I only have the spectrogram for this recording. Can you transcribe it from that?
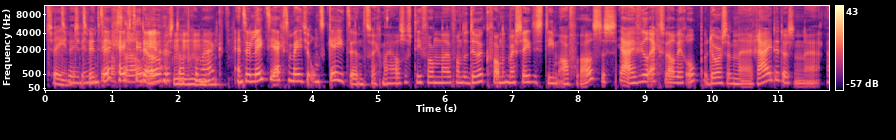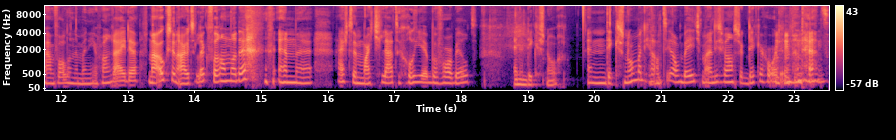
22, 22 heeft hij de ja. overstap gemaakt. En toen leek hij echt een beetje ontketend, zeg maar. Alsof hij van, uh, van de druk van het Mercedes-team af was. Dus ja, hij viel echt wel weer op door zijn uh, rijden, door zijn uh, aanvallende manier van rijden. Maar ook zijn uiterlijk veranderde. en hij heeft een matje laten groeien, bijvoorbeeld. En een dikke snor. En een dikke snor, maar die had hij al een beetje. Maar die is wel een stuk dikker geworden, inderdaad.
